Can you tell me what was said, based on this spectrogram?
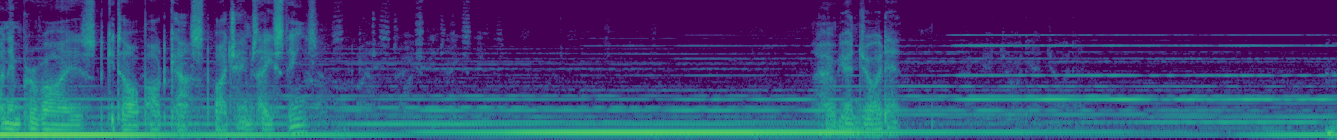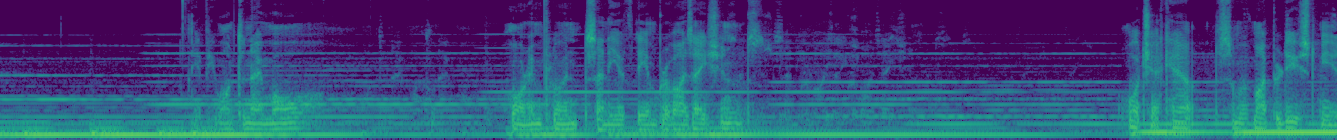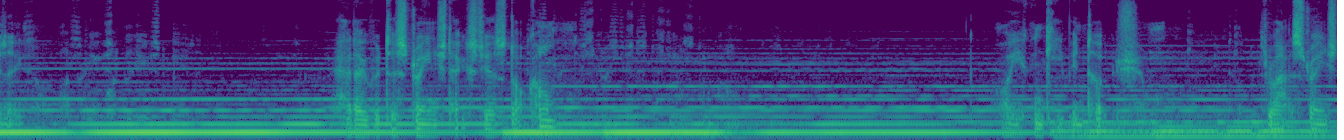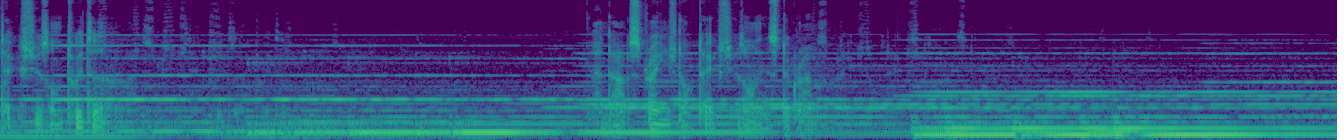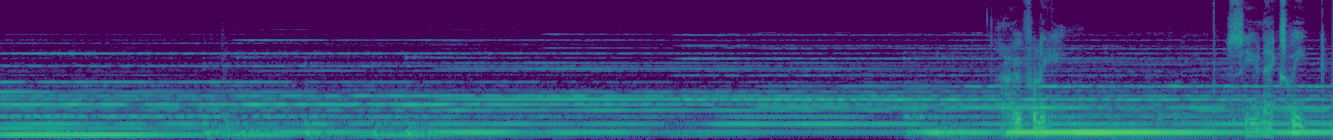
an improvised guitar podcast by James Hastings. I hope you enjoyed it. If you want to know more or influence any of the improvisations, or check out some of my produced music, head over to strangetextures.com or you can keep in touch throughout Strange Textures on Twitter and at strange.textures on Instagram. Hopefully see you next week.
